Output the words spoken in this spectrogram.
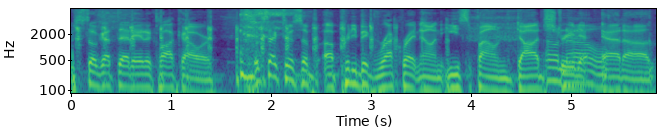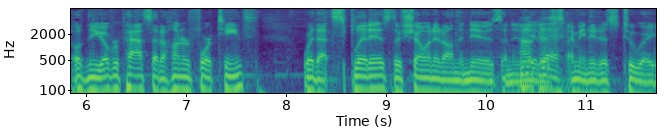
We still got that eight o'clock hour. Looks like there's a, a pretty big wreck right now on eastbound Dodge Oh, Street no. at uh, on the overpass at 114th, where that split is. They're showing it on the news, and it Okay. is. I mean, it is to a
